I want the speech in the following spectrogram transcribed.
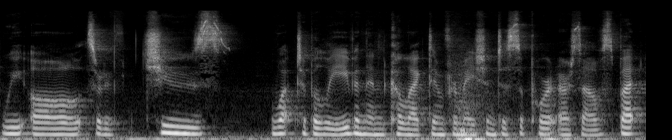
We all sort of choose what to believe and then collect information to support ourselves. But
